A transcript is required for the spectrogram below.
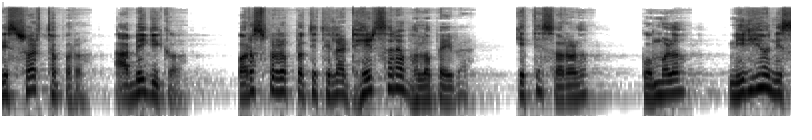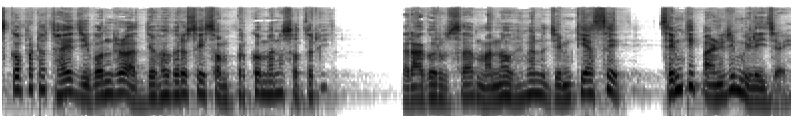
ନିଃସ୍ୱାର୍ଥପର ଆବେଗିକ। ପରସ୍ପର ପ୍ରତି ଥିଲା ଢେର ସାରା ଭଲ ପାଇବା। କେତେ ସରଳ କୋମଳ ନିରୀହ ନିଷ୍କପଟ ଥାଏ ଜୀବନର ଆଦ୍ୟ ଭାଗର ସେହି ସମ୍ପର୍କମାନ ସତରେ। ରାଗ ରୁଷା ମାନ ଅଭିମାନ ଯେମିତି ଆସେ ସେମିତି ପାଣିରେ ମିଳେଇଯାଏ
